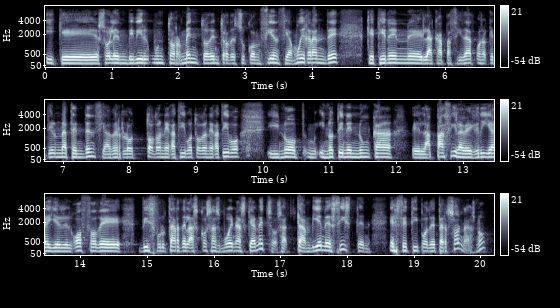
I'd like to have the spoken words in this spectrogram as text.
y que suelen vivir un tormento dentro de su conciencia muy grande, que tienen eh, la capacidad, bueno, que tienen una tendencia a verlo todo negativo, todo negativo, y no, y no tienen nunca eh, la paz y la alegría y el gozo de disfrutar de las cosas buenas que han hecho. O sea, también existen ese tipo de personas, ¿no?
